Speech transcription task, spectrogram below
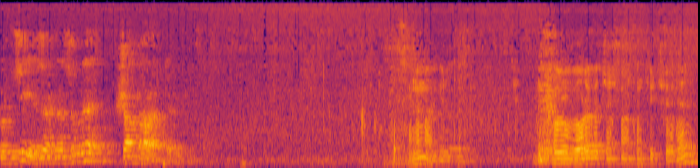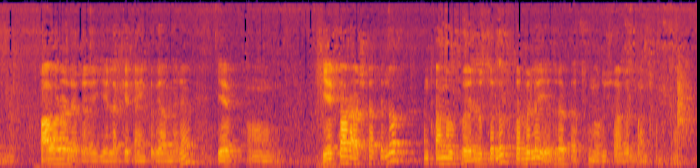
որպեսզի եզրակացությունը շատ արագ տրվի։ Հասանեմ արգելուց։ Որ որևէ ճնշման խնդիր չեղել, բավարար եղել ելակետային տվյալները եւ երկար աշխատելով ընդհանուր վերլուծելով տրվել է եզրակացություն ուրիշ ավել բան չունի։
